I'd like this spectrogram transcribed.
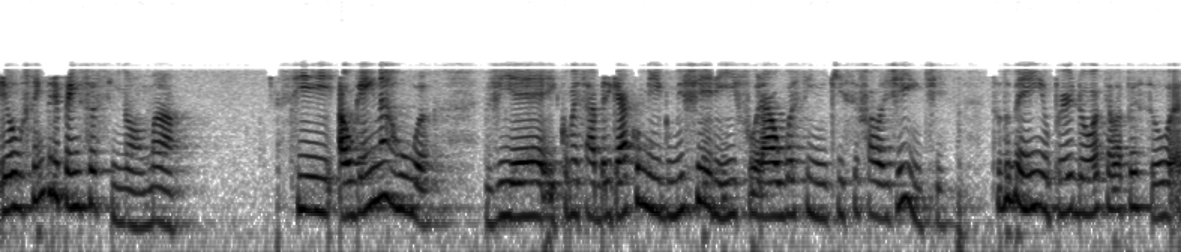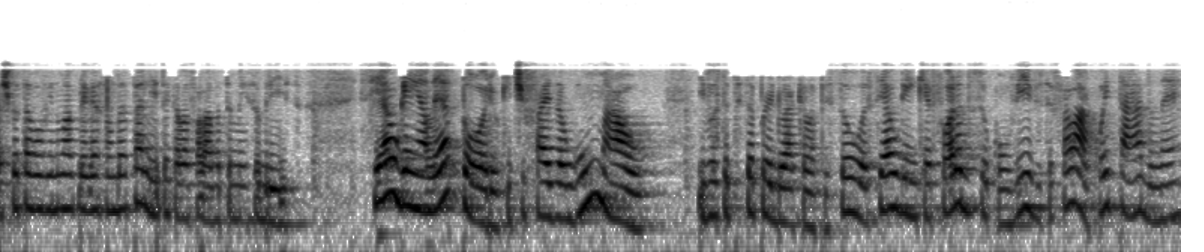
Eu sempre penso assim, ó, Má, se alguém na rua vier e começar a brigar comigo, me ferir, for algo assim que você fala, gente, tudo bem, eu perdoo aquela pessoa. Acho que eu estava ouvindo uma pregação da Talita que ela falava também sobre isso. Se é alguém aleatório que te faz algum mal e você precisa perdoar aquela pessoa, se é alguém que é fora do seu convívio, você fala, ah, coitado, né?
